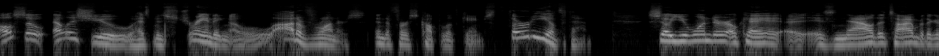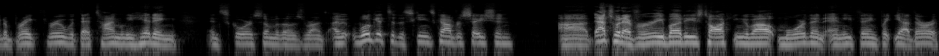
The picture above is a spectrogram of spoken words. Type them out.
also, LSU has been stranding a lot of runners in the first couple of games, 30 of them. So you wonder, okay, uh, is now the time where they're going to break through with that timely hitting and score some of those runs? I mean, we'll get to the Skenes conversation. Uh, that's what everybody's talking about more than anything. But yeah, there are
